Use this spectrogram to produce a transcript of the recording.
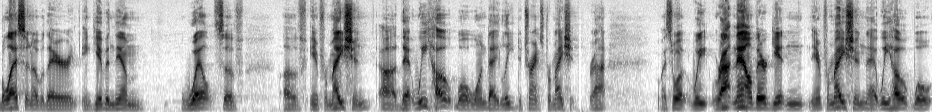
blessing over there and, giving them wealths of, of information uh, that we hope will one day lead to transformation, right? That's what we, right now, they're getting information that we hope will,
